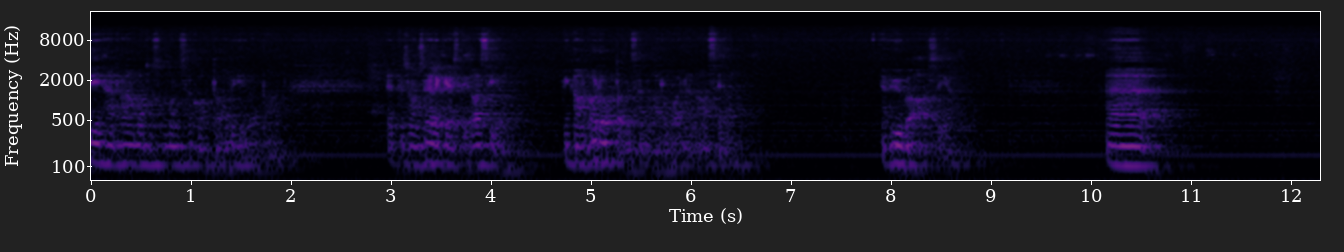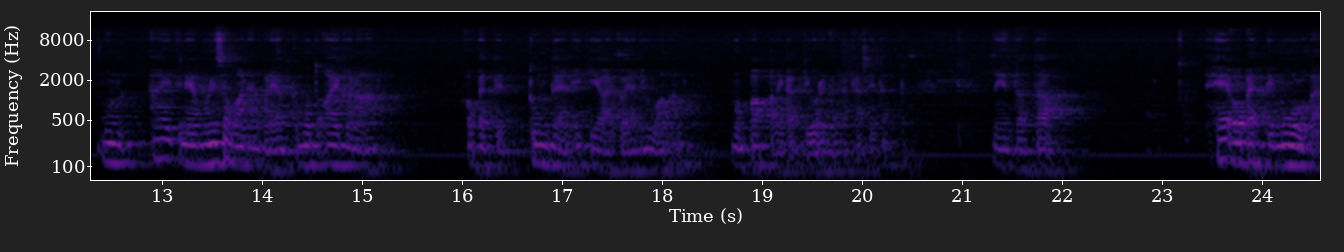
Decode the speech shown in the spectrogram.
Siihen raamatussa monessa kohtaa viitataan. Että se on selkeästi asia, mikä on odottamisen arvoinen asia ja hyvä asia. Ää, mun äitini ja mun isovanhempani, jotka mut aikanaan opetti tunteen ikiaikojen Jumalan, mun pappani käytti juuri tätä käsitettä, niin tota, he opetti mulle,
